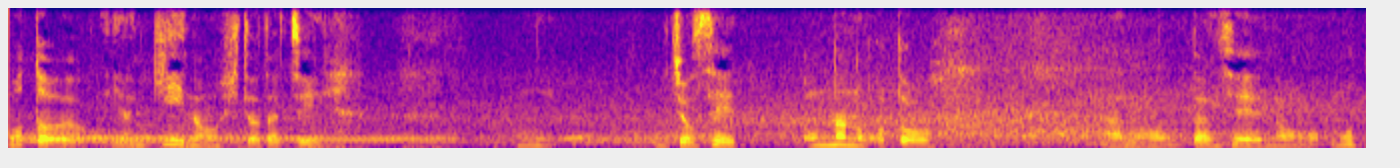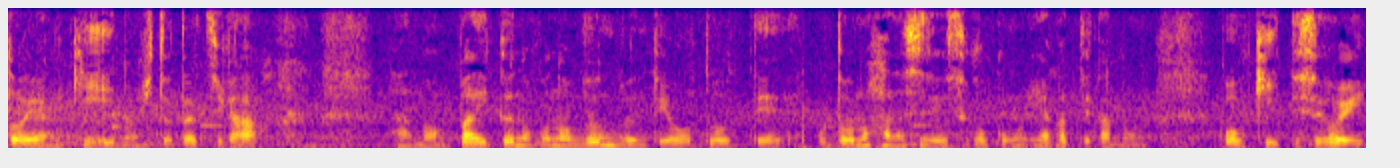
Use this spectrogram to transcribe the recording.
元ヤンキーの人たち女性女の子とあの男性の元ヤンキーの人たちがあのバイクのこのブンブンっていう音って音の話ですごく盛り上がってたのを聞いてすごい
